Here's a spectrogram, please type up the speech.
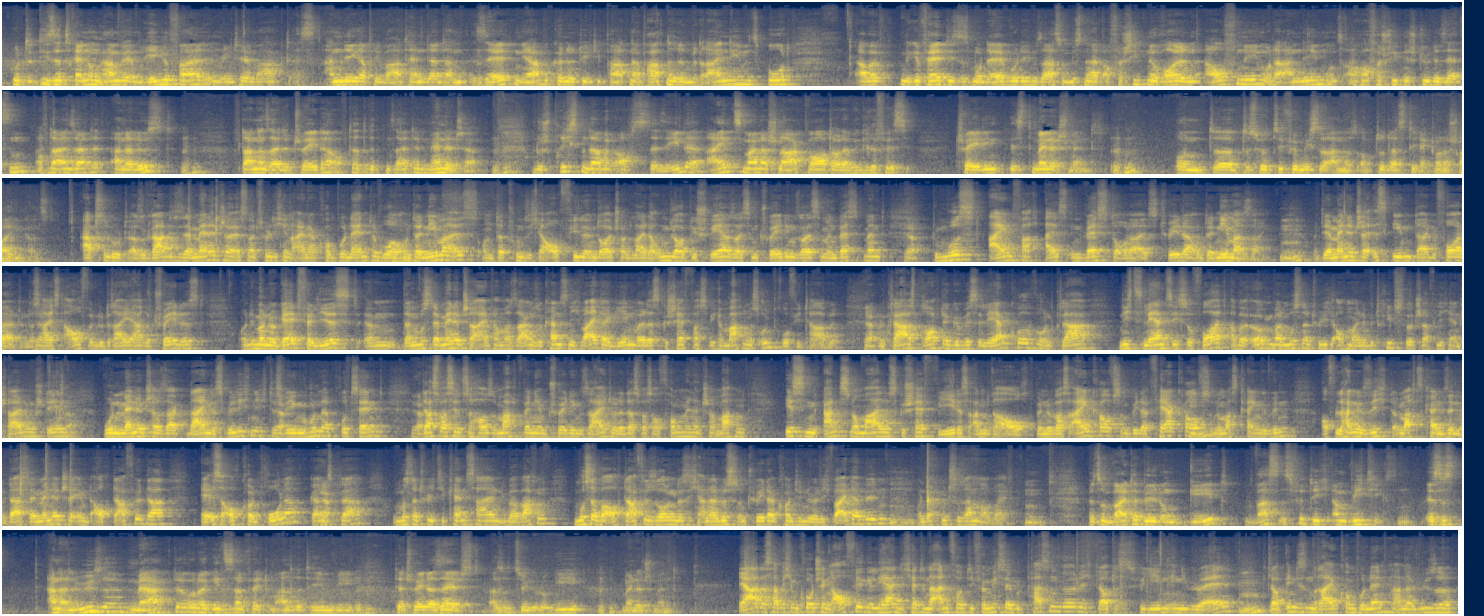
Gut, diese Trennung haben wir im Regelfall im Retailmarkt als Anleger, Privathändler dann selten. Ja, wir können natürlich die Partner, Partnerin mit reinnehmen ins Boot. Aber mir gefällt dieses Modell, wo du eben sagst, wir müssen halt auch verschiedene Rollen aufnehmen oder annehmen, uns auch auf verschiedene Stühle setzen. Auf der einen Seite Analyst, mhm. auf der anderen Seite Trader, auf der dritten Seite Manager. Mhm. Und du sprichst mir damit aus der Seele. Eins meiner Schlagworte oder Begriffe ist Trading ist Management. Mhm. Und äh, das hört sich für mich so an, als ob du das direkt unterstreichen kannst. Absolut. Also gerade dieser Manager ist natürlich in einer Komponente, wo er mhm. Unternehmer ist und da tun sich ja auch viele in Deutschland leider unglaublich schwer, sei es im Trading, sei es im Investment. Ja. Du musst einfach als Investor oder als Trader Unternehmer sein. Mhm. Und der Manager ist eben da gefordert. Und das ja. heißt auch, wenn du drei Jahre tradest, und immer nur Geld verlierst, ähm, dann muss der Manager einfach mal sagen, so kann es nicht weitergehen, weil das Geschäft, was wir hier machen, ist unprofitabel. Ja. Und klar, es braucht eine gewisse Lernkurve und klar, nichts lernt sich sofort, aber irgendwann muss natürlich auch mal eine betriebswirtschaftliche Entscheidung stehen, klar. wo ein Manager sagt, nein, das will ich nicht, deswegen 100 Prozent ja. das, was ihr zu Hause macht, wenn ihr im Trading seid oder das, was auch Fondsmanager machen, ist ein ganz normales Geschäft wie jedes andere auch. Wenn du was einkaufst und wieder verkaufst mhm. und du machst keinen Gewinn, auf lange Sicht, dann macht es keinen Sinn. Und da ist der Manager eben auch dafür da. Er ist auch Controller, ganz ja. klar, und muss natürlich die Kennzahlen überwachen, muss aber auch dafür sorgen, dass sich Analyst und Trader kontinuierlich weiterbilden mhm. und da gut zusammenarbeiten. Mhm. Wenn es um Weiterbildung geht, was ist für dich am wichtigsten? Ist es Analyse, Märkte oder geht es dann vielleicht um andere Themen wie mhm. der Trader selbst, also mhm. Psychologie, mhm. Management? Ja, das habe ich im Coaching auch viel gelernt. Ich hätte eine Antwort, die für mich sehr gut passen würde. Ich glaube, das ist für jeden individuell. Mhm. Ich glaube, in diesen drei Komponenten Analyse,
